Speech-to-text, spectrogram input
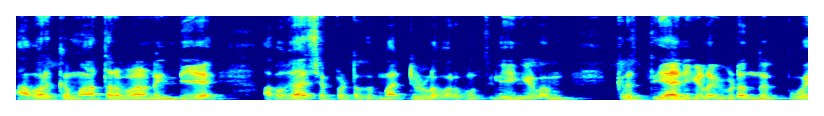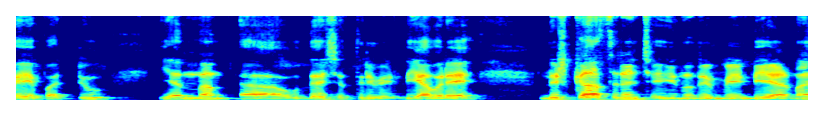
അവർക്ക് മാത്രമാണ് ഇന്ത്യയെ അവകാശപ്പെട്ടത് മറ്റുള്ളവർ മുസ്ലിങ്ങളും ക്രിസ്ത്യാനികളും ഇവിടെ നിന്ന് പോയേ പറ്റൂ എന്ന ഉദ്ദേശത്തിന് വേണ്ടി അവരെ നിഷ്കാസനം ചെയ്യുന്നതിനും വേണ്ടിയാണ്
